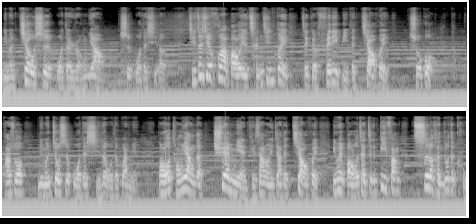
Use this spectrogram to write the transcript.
你们就是我的荣耀，是我的喜乐。”其实这些话，保罗也曾经对这个腓立比的教会说过。他说：“你们就是我的喜乐，我的冠冕。”保罗同样的劝勉帖撒罗尼迦的教会，因为保罗在这个地方吃了很多的苦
